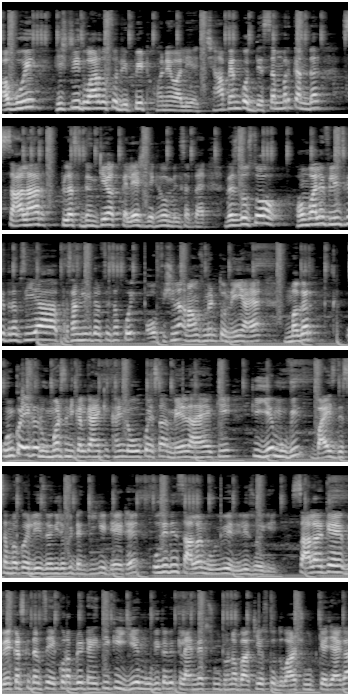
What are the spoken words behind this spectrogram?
अब वही हिस्ट्री द्वारा दोस्तों रिपीट होने वाली है, जहाँ पे हमको दिसंबर के अंदर सालार प्लस डंकी का कलेश देखने को मिल सकता है। वैसे दोस्तों होम वाले फ़िल्म की तरफ़ से या प्रशांत नील की तरफ़ से सब कोई ऑफिशियल अनाउंसमेंट तो नहीं आया, मगर उनको एक रूमर्स निकल गया है कि कई लोगों को ऐसा मेल आया है कि कि ये मूवी 22 दिसंबर को रिलीज़ होगी, जो कि डंकी की डेट है। उसी दिन सालर मूवी भी रिलीज़ होगी सालर के वेकर्स की तरफ़ से एक और अपडेट आई थी कि ये मूवी का भी क्लाइमैक्स शूट होना बाकी है, उसको दोबारा शूट किया जाएगा।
